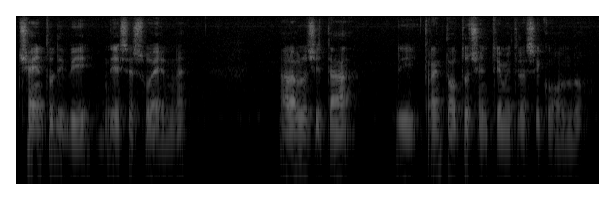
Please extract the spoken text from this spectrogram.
100 dB di S alla velocità di 38 cm al secondo.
